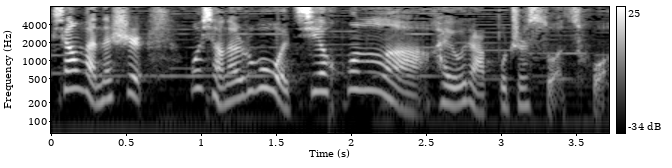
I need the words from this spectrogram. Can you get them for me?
相反的是，我想到如果我结婚了，还有点不知所措。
